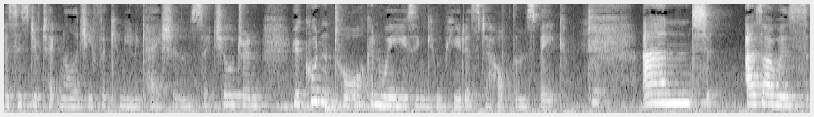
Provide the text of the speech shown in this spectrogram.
assistive technology for communication. So children who couldn't talk and were using computers to help them speak. And as I was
